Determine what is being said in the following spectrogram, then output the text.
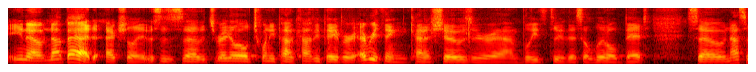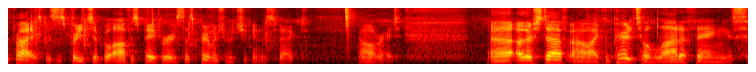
you know, not bad actually. This is uh, the regular old 20 pound copy paper. Everything kind of shows or um, bleeds through this a little bit. So, not surprised. This is pretty typical office paper, so that's pretty much what you can expect. All right. Uh, other stuff, oh, I compared it to a lot of things,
